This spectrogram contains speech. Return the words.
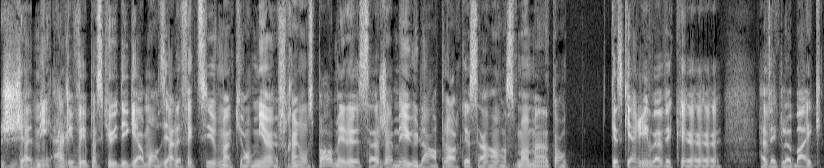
jamais arrivé parce qu'il y a eu des guerres mondiales, effectivement, qui ont mis un frein au sport, mais là, ça n'a jamais eu l'ampleur que ça a en ce moment. Donc, qu'est-ce qui arrive avec, avec le bike?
